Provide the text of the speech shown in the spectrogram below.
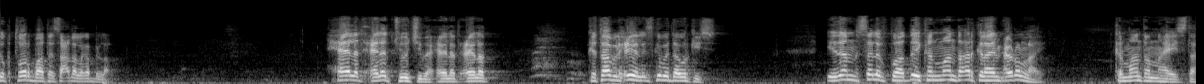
doctor baa tahay sacda laga bilaabo xeelad xeelad joojiba xeelad xeelad. Kitaab alxiyal iska badaa warkiis. Idan salafku hadday kan maanta arki lahayn maxay odhan lahay? Kan maanta na haysta.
